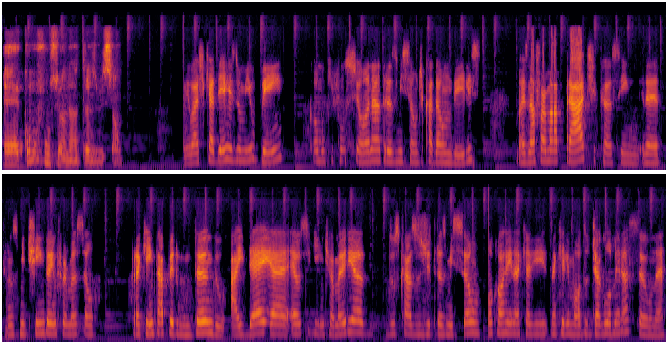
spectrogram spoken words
é, como funciona a transmissão? Eu acho que a D resumiu bem como que funciona a transmissão de cada um deles, mas na forma prática, assim, né, transmitindo a informação para quem está perguntando, a ideia é o seguinte: a maioria dos casos de transmissão ocorrem naquele, naquele modo de aglomeração, né?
